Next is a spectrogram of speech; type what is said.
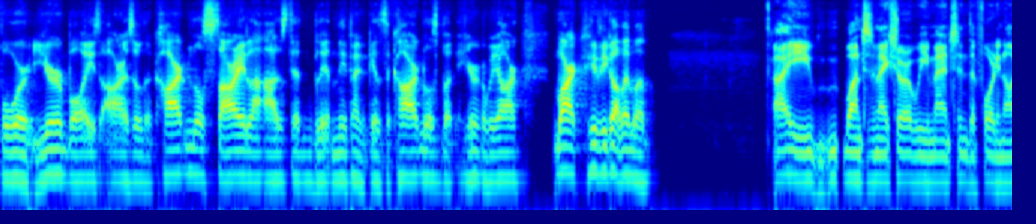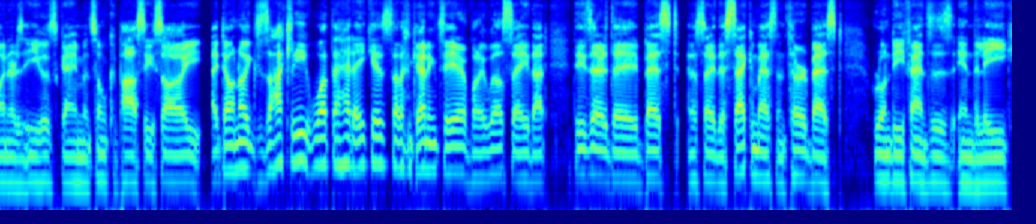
for your boys, Arizona Cardinals. Sorry, lads, didn't blatantly pick against the Cardinals, but here we are. Mark, who have you got, my man? I wanted to make sure we mentioned the 49ers Eagles game in some capacity. So I, I don't know exactly what the headache is that I'm getting to here, but I will say that these are the best, uh, sorry, the second best and third best run defenses in the league.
